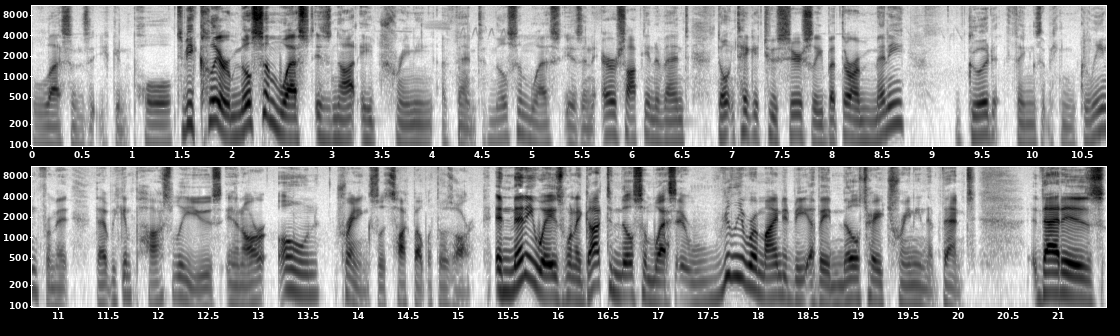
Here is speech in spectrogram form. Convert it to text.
lessons that you can pull. To be clear, Milsim West is not a training event. Milsim West is an airsofting event. Don't take it too seriously, but there are many good things that we can glean from it that we can possibly use in our own training. So let's talk about what those are. In many ways, when I got to Milsim West, it really reminded me of a military training event. That is,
